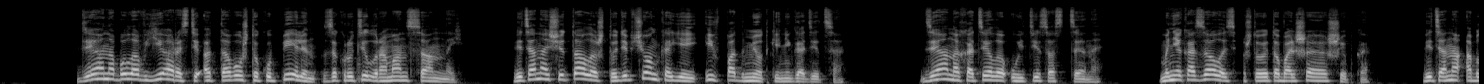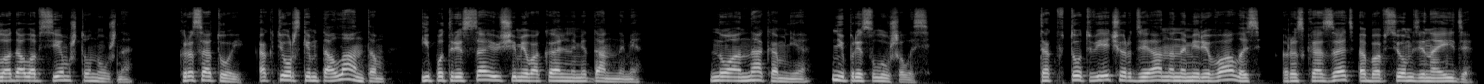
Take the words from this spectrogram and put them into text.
Диана была в ярости от того, что Купелин закрутил роман с Анной. Ведь она считала, что девчонка ей и в подметке не годится. Диана хотела уйти со сцены. Мне казалось, что это большая ошибка. Ведь она обладала всем, что нужно. Красотой, актерским талантом и потрясающими вокальными данными. Но она ко мне не прислушалась. Так в тот вечер Диана намеревалась рассказать обо всем Зинаиде.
